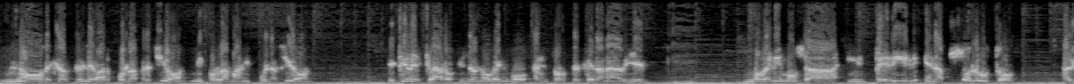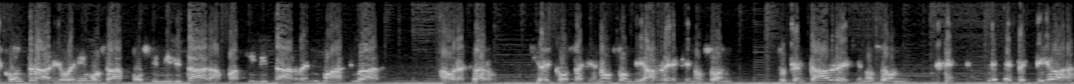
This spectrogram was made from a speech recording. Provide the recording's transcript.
no dejarse llevar por la presión ni por la manipulación. Que quede claro que yo no vengo a entorpecer a nadie, no venimos a impedir en absoluto, al contrario, venimos a posibilitar, a facilitar, venimos a ayudar. Ahora, claro, si hay cosas que no son viables, que no son sustentables, que no son efectivas,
